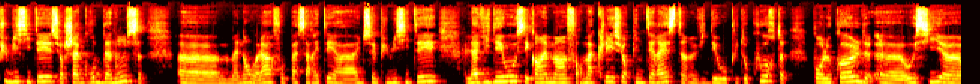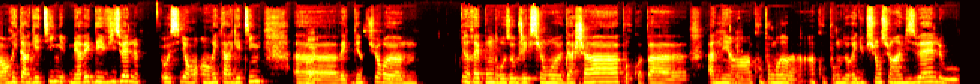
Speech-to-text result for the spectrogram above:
publicités sur chaque groupe d'annonces. Euh, maintenant, voilà, faut pas s'arrêter à une seule publicité. La vidéo, c'est quand même un format clé sur Pinterest, une vidéo plutôt courte pour le cold, euh, aussi euh, en retargeting, mais avec des visuels aussi en, retargeting, euh, avec bien sûr répondre aux objections d'achat, pourquoi pas amener un, coupon, un coupon de réduction sur un visuel ou,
